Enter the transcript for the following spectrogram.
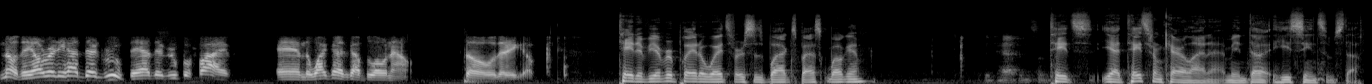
No, they already had their group. They had their group of five, and the white guys got blown out. So there you go. Tate, have you ever played a whites versus blacks basketball game? It happens sometimes. Tate's yeah, Tate's from Carolina. I mean, he's seen some stuff.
